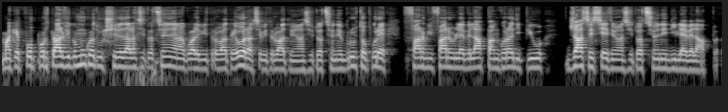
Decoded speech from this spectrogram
ma che può portarvi comunque ad uscire dalla situazione nella quale vi trovate ora, se vi trovate in una situazione brutta, oppure farvi fare un level up ancora di più già se siete in una situazione di level up.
